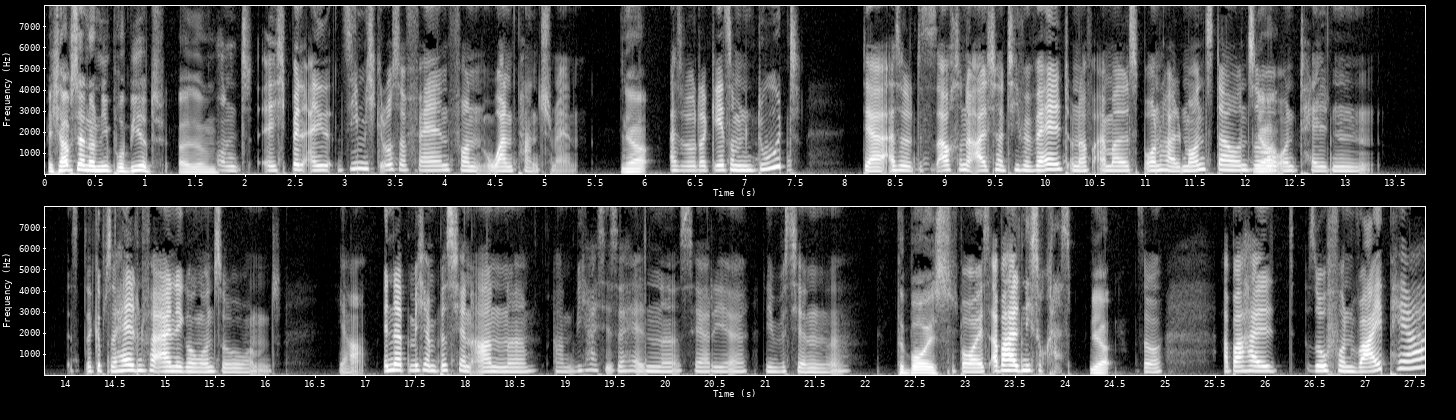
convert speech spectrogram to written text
Ich habe es ja noch nie probiert. Also, Und ich bin ein ziemlich großer Fan von One Punch Man. ja. Also da geht es um einen Dude, der, also das ist auch so eine alternative Welt und auf einmal spawnen halt Monster und so Ja. und Helden, da gibt es eine Heldenvereinigung und so und ja, erinnert mich ein bisschen an, äh, an wie heißt diese Helden-Serie, die ein bisschen äh, The Boys. Boys, aber halt nicht so krass. Ja. So. Aber halt so von Vibe her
